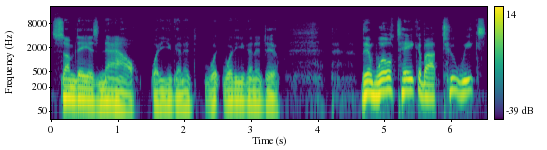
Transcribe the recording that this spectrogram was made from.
Someday is now. What are you going to what What are you going to do? Then we'll take about two weeks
